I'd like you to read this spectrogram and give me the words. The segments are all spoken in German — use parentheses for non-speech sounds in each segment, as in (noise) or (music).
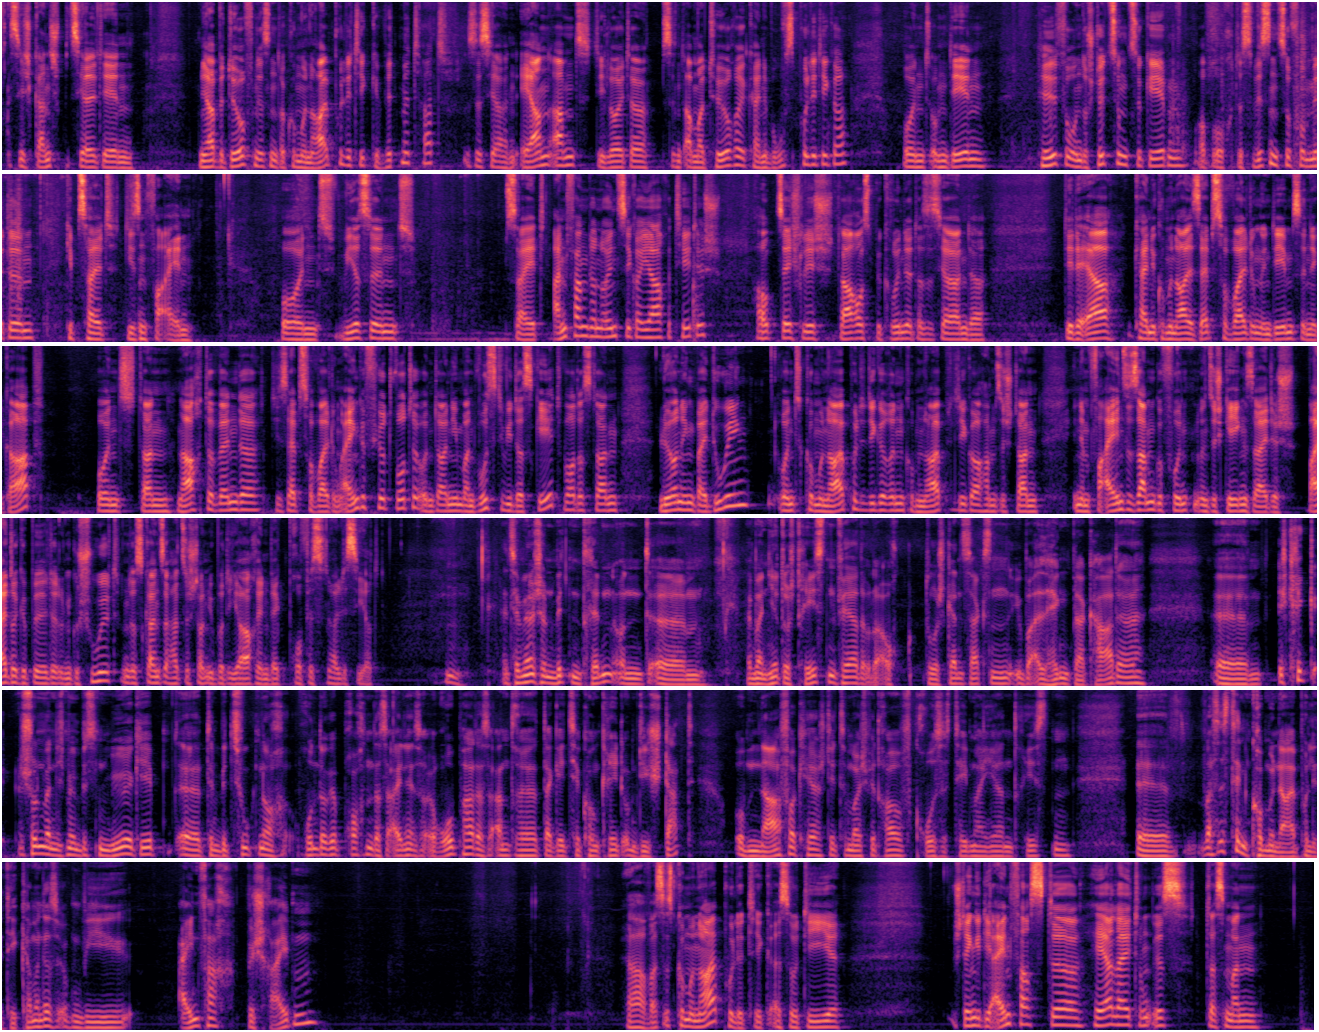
sich ganz speziell den ja, Bedürfnissen der Kommunalpolitik gewidmet hat. Es ist ja ein Ehrenamt, die Leute sind Amateure, keine Berufspolitiker. Und um denen Hilfe, Unterstützung zu geben, aber auch das Wissen zu vermitteln, gibt es halt diesen Verein. Und wir sind seit Anfang der 90er Jahre tätig, hauptsächlich daraus begründet, dass es ja in der DDR keine kommunale Selbstverwaltung in dem Sinne gab und dann nach der Wende die Selbstverwaltung eingeführt wurde und da niemand wusste, wie das geht, war das dann Learning by Doing und Kommunalpolitikerinnen und Kommunalpolitiker haben sich dann in einem Verein zusammengefunden und sich gegenseitig weitergebildet und geschult und das Ganze hat sich dann über die Jahre hinweg professionalisiert. Hm. Jetzt sind wir schon mittendrin und ähm, wenn man hier durch Dresden fährt oder auch durch ganz Sachsen, überall hängen Plakate. Ähm, ich kriege schon, wenn ich mir ein bisschen Mühe gebe, äh, den Bezug noch runtergebrochen. Das eine ist Europa, das andere, da geht es hier konkret um die Stadt, um Nahverkehr steht zum Beispiel drauf, großes Thema hier in Dresden. Äh, was ist denn Kommunalpolitik? Kann man das irgendwie einfach beschreiben? Ja, was ist Kommunalpolitik? Also die, ich denke, die einfachste Herleitung ist, dass man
